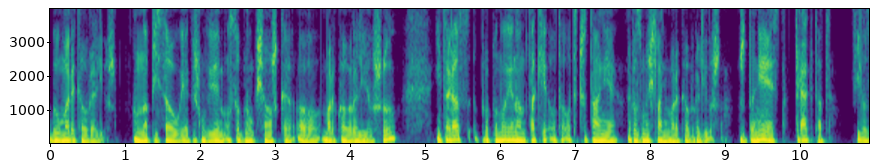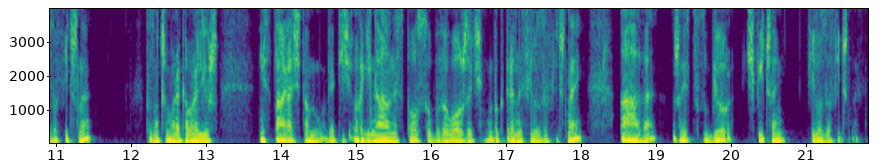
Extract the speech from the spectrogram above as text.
był Marek Aureliusz. On napisał, jak już mówiłem, osobną książkę o Marku Aureliuszu i teraz proponuje nam takie oto odczytanie rozmyślań Marka Aureliusza, że to nie jest traktat filozoficzny, to znaczy Marek Aureliusz nie stara się tam w jakiś oryginalny sposób wyłożyć doktryny filozoficznej, ale że jest zbiór ćwiczeń filozoficznych.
